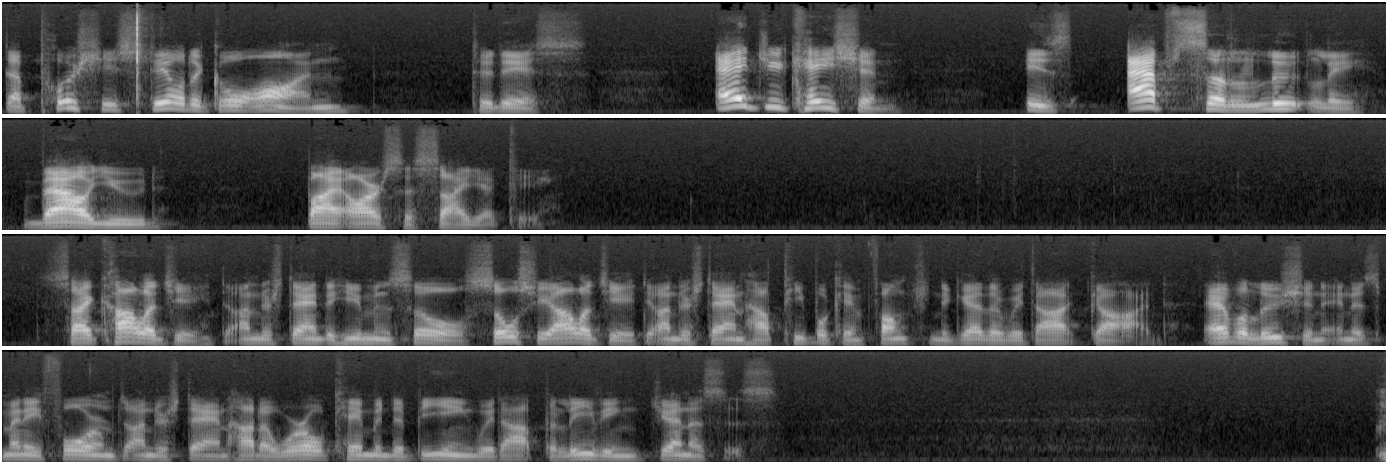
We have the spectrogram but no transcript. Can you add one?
the push is still to go on to this. Education is absolutely valued by our society. Psychology, to understand the human soul. Sociology, to understand how people can function together without God. Evolution, in its many forms, to understand how the world came into being without believing Genesis.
